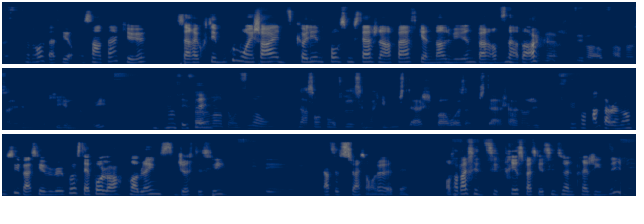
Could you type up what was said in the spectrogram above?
Ah, C'est très drôle parce qu'on s'entend que ça aurait coûté beaucoup moins cher de coller une fausse moustache d'en face que d'enlever une par ordinateur. Même l'ajouter par ordinateur, ça aurait été moins compliqué que de l'enlever. Non, c'est ça. Paramount ont dit non. Dans son contrat, c'est marqué moustache, il va avoir sa moustache, arrangez-vous. Je peux comprendre Paramount aussi parce que veux, veux pas, c'était pas leur problème si Justice League était dans cette situation-là. On s'entend que c'est c'est triste parce que c'est dû à une tragédie, mais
